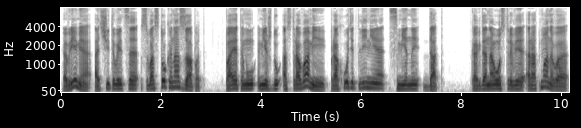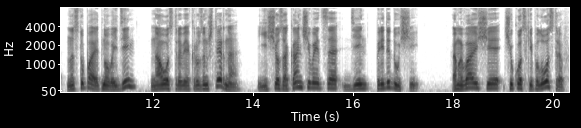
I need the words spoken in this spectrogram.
Время отсчитывается с востока на запад, поэтому между островами проходит линия смены дат. Когда на острове Ратманова наступает новый день, на острове Крузенштерна еще заканчивается день предыдущий. Омывающие Чукотский полуостров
